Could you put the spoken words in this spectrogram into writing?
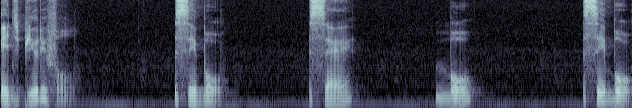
It's beautiful. C'est beau. C'est beau. C'est beau.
